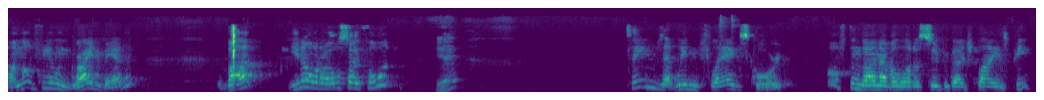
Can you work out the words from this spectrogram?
I'm not feeling great about it. But you know what I also thought? Yeah. Teams that win flags, Corey, often don't have a lot of Supercoach players picked.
